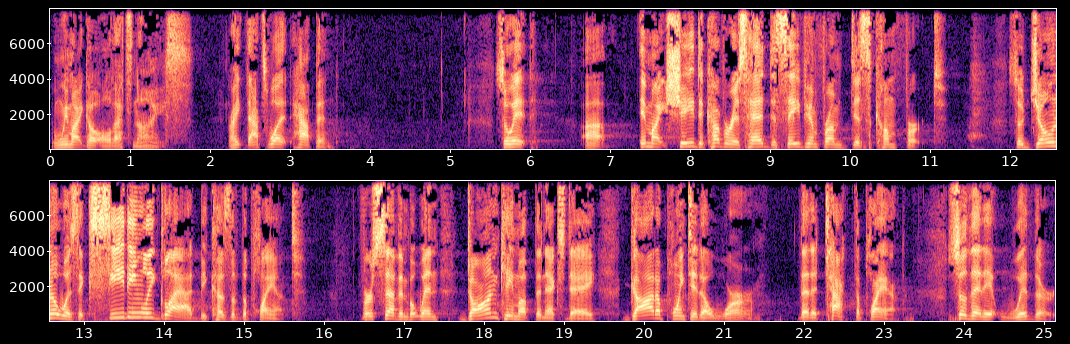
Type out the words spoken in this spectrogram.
And we might go, oh, that's nice, right? That's what happened. So it, uh, it might shade to cover his head to save him from discomfort. So Jonah was exceedingly glad because of the plant. Verse 7 But when dawn came up the next day, God appointed a worm that attacked the plant so that it withered.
